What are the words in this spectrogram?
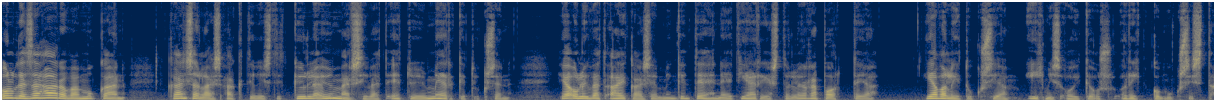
Olga Zaharovan mukaan kansalaisaktivistit kyllä ymmärsivät Etyin merkityksen ja olivat aikaisemminkin tehneet järjestölle raportteja ja valituksia ihmisoikeusrikkomuksista.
